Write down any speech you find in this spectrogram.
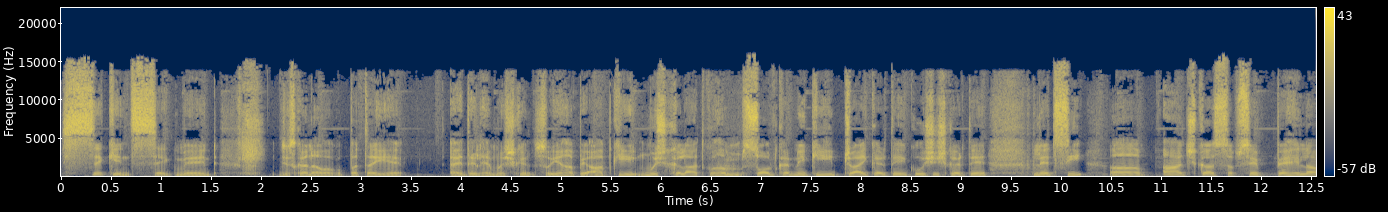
second segment, जिसका नाम आपको पता ही है ऐ आए दिल है मुश्किल। सो so, यहाँ पे आपकी मुश्किल को हम सॉल्व करने की ट्राई करते हैं कोशिश करते हैं। लेट्स सी आज का सबसे पहला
